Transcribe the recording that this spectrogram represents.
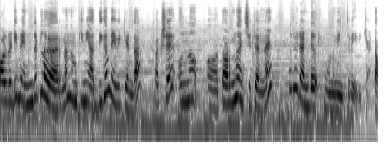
ഓൾറെഡി വെന്തിട്ടുള്ള കാരണം നമുക്കിനി അധികം വേവിക്കണ്ട. പക്ഷേ ഒന്ന് തുറന്ന് വെച്ചിട്ട് തന്നെ ഒരു രണ്ട് മൂന്ന് മിനിറ്റ് വേവിക്കാം കേട്ടോ.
